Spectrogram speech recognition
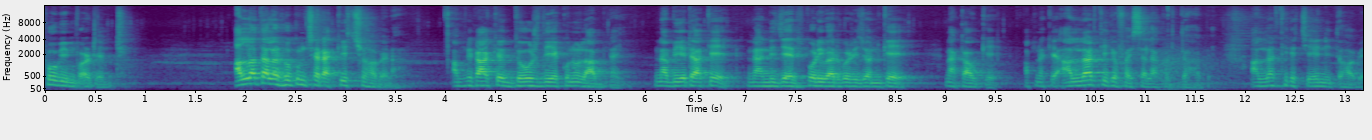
খুব ইম্পর্টেন্ট আল্লাহ তালার হুকুম ছাড়া কিচ্ছু হবে না। আপনি কাউকে দোষ দিয়ে কোনো লাভ নাই। না বিয়েটাকে, না নিজের পরিবার পরিজনকে, না কাউকে। আপনাকে আল্লাহর থেকে ফয়সলা করতে হবে। আল্লাহর থেকে চেয়ে নিতে হবে।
